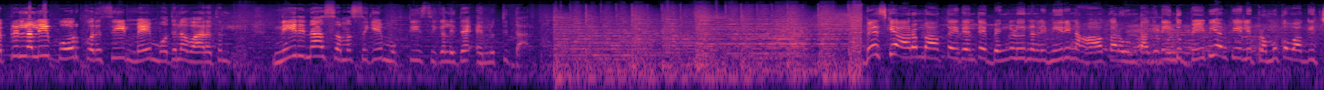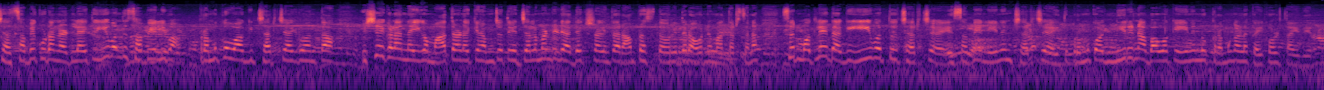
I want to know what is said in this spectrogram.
ಏಪ್ರಿಲ್ನಲ್ಲಿ ಬೋರ್ ಕೊರೆಸಿ ಮೇ ಮೊದಲ ವಾರದಲ್ಲಿ ನೀರಿನ ಸಮಸ್ಯೆಗೆ ಮುಕ್ತಿ ಸಿಗಲಿದೆ ಎನ್ನುತ್ತಿದ್ದಾರೆ. ಆರಂಭ ಆಗ್ತಾ ಇದೆ ಅಂತೆ. ಬೆಂಗಳೂರಿನಲ್ಲಿ ನೀರಿನ ಆಕಾರ ಉಂಟಾಗಿದೆ. ಇಂದು ಬಿಬಿಎಂಪಿಯಲ್ಲಿ ಪ್ರಮುಖವಾಗಿ ಸಭೆ ಕೂಡ ನಡೆಲಾಯಿತು ಈ ಒಂದು ಸಭೆಯಲ್ಲಿ ಪ್ರಮುಖವಾಗಿ ಚರ್ಚೆ ಆಗಿರುವಂಥ ವಿಷಯಗಳನ್ನು ಈಗ ಮಾತಾಡೋಕೆ ನಮ್ಮ ಜೊತೆ ಜಲಮಂಡಳಿ ಅಧ್ಯಕ್ಷರಾಗಿದ್ದ ರಾಮಪ್ರಸಾದ್ ಅವರಿದ್ದಾರೆ. ಅವ್ರನ್ನೇ ಮಾತಾಡ್ಸೋಣ. ಸರ್, ಮೊದಲೇದಾಗಿ ಈ ಇವತ್ತು ಚರ್ಚೆ, ಈ ಸಭೆಯಲ್ಲಿ ಏನೇನು ಚರ್ಚೆ ಆಯಿತು? ಪ್ರಮುಖವಾಗಿ ನೀರಿನ ಅಭಾವಕ್ಕೆ ಏನೇನು ಕ್ರಮಗಳನ್ನ ಕೈಗೊಳ್ತಾ ಇದ್ದೀರಾ?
